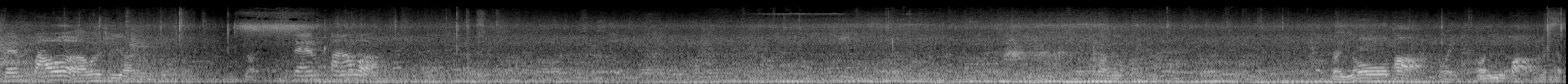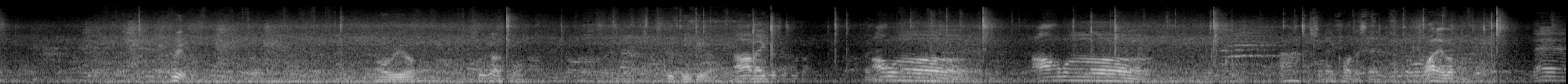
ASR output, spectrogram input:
Sam Power， Double G 啊， Sam Power，那 就係攞趴，喂，攞趴咁樣。喂，後面咯，收下先。就進去啦。啊，嚟個全部打。好啊，好啊。啊，現在 call 的聲，我嚟咯。Then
